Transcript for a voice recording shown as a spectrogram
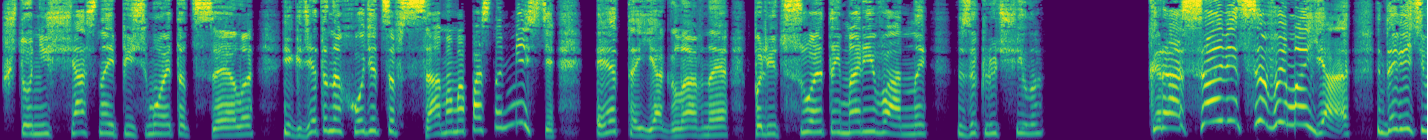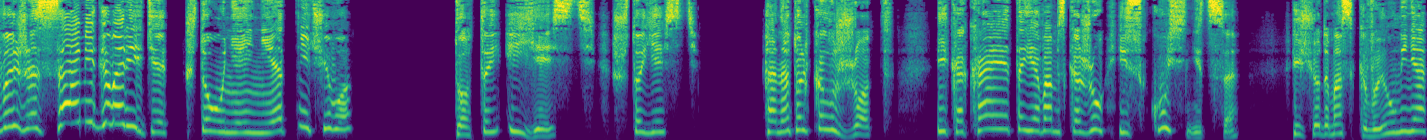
что несчастное письмо это цело и где-то находится в самом опасном месте. Это я, главное, по лицу этой Марьи Ивановны заключила. «Красавица вы моя! Да ведь вы же сами говорите, что у ней нет ничего!» «То-то и есть, что есть. Она только лжет, и какая-то, я вам скажу, искусница. Еще до Москвы у меня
